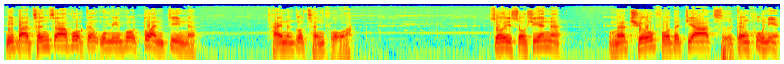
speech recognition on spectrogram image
你把尘沙惑跟无名惑断尽呢，才能够成佛啊。所以首先呢，我们要求佛的加持跟护念，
